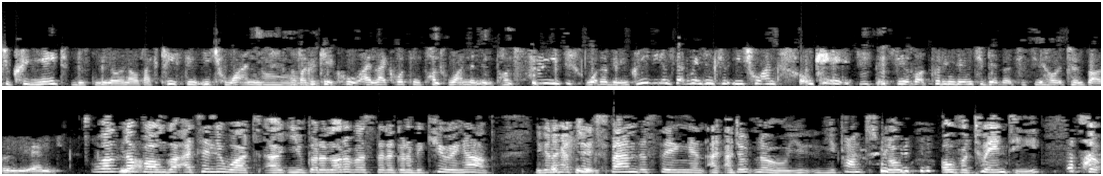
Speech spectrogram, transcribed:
to create this meal and I was like tasting each one. I was like, okay, cool. I like what's in pot one and in pot three. What are the ingredients that went into each one? Okay. Let's see about putting them together to see how it turns out in the end. Well, Yeah. Nobongo, I tell you what, uh, you've got a lot of us that are going to be queuing up. You're going to have to expand this thing, and I, I don't know, you, you can't go over 20. So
